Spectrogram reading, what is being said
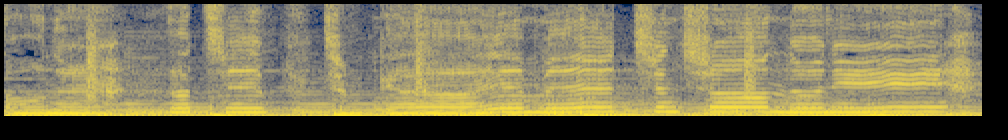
오늘 아침 창가에 맺힌 첫눈이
